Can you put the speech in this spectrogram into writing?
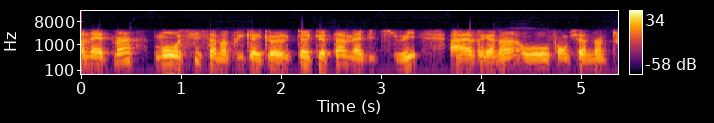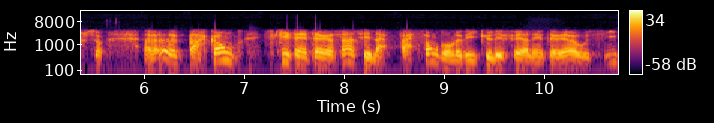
honnêtement, moi aussi, ça m'a pris quelques, quelques temps m'habituer à vraiment au fonctionnement de tout ça. Euh, par contre, ce qui est intéressant, c'est la façon dont le véhicule est fait à l'intérieur aussi.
